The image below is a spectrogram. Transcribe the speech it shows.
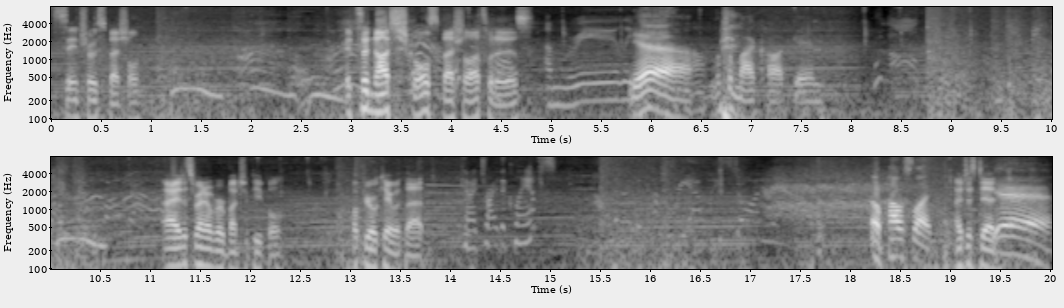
Saints Row special. It's a Notch Scroll special. That's what it is. I'm really Yeah, look at my card game. I just ran over a bunch of people. Hope you're okay with that. Can I try the clamps? Oh, power slide. I just did. Yeah.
